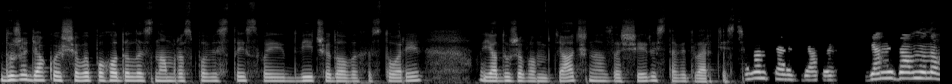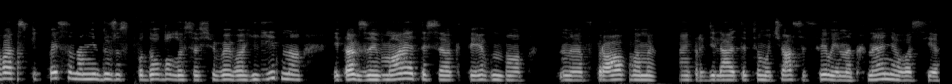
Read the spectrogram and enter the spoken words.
Дуже дякую, що ви погодились нам розповісти свої дві чудових історії. Я дуже вам вдячна за щирість та відвертість. Вам теж дякую. Я недавно на вас підписана, мені дуже сподобалося, що ви вагітна і так займаєтеся активно е, вправами, приділяєте цьому час і сили, і натхнення у вас є.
